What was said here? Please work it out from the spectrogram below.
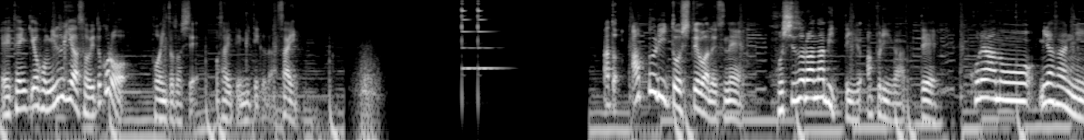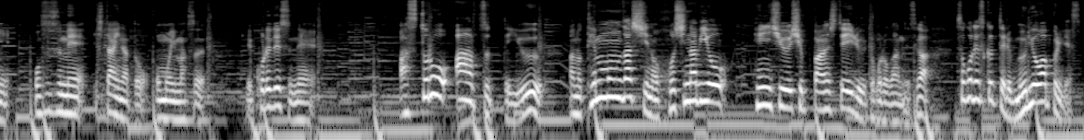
えー、天気予報見るときはそういうところをポイントとして押さえてみてください。あと、アプリとしてはですね、星空ナビっていうアプリがあって、これあの、皆さんにおすすめしたいなと思います。でこれですね、アストロアーツっていうあの天文雑誌の星ナビを編集出版しているところがあるんですが、そこで作ってる無料アプリです。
